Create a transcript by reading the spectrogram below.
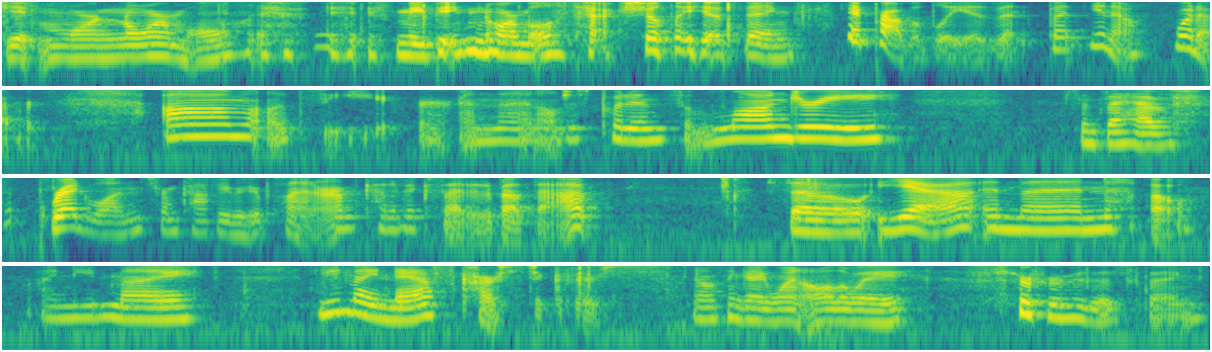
get more normal, if, me being normal is actually a thing. It probably isn't, but you know, whatever. Um, let's see here. And then I'll just put in some laundry since I have red ones from Coffee Breaker Planner. I'm kind of excited about that. So yeah, and then, oh, I need my, need my NASCAR stickers. I don't think I went all the way through this thing.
